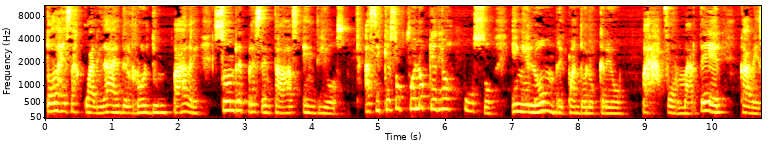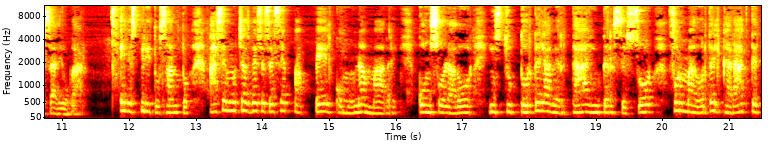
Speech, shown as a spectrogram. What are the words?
Todas esas cualidades del rol de un padre son representadas en Dios Así que eso fue lo que Dios puso en el hombre cuando lo creó para formar de él cabeza de hogar. El Espíritu Santo hace muchas veces ese papel como una madre, consolador, instructor de la verdad, intercesor, formador del carácter.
